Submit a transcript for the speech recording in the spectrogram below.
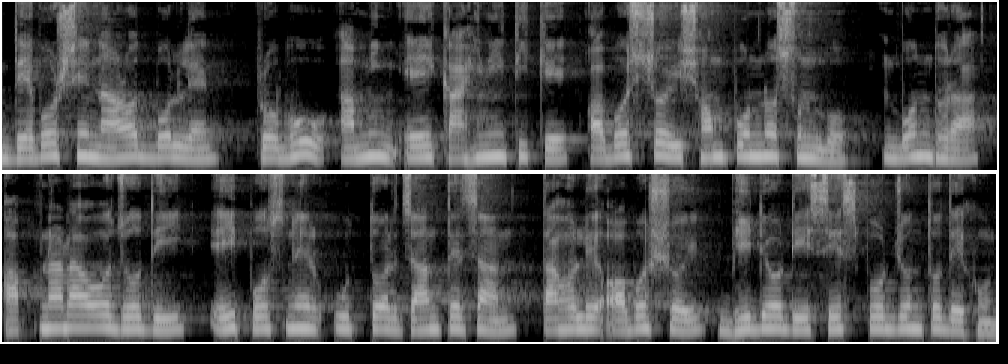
দেবর্ষী নারদ বললেন, প্রভু, আমি এই কাহিনীটিকে অবশ্যই সম্পূর্ণ শুনব। বন্ধুরা, আপনারাও যদি এই প্রশ্নের উত্তর জানতে চান, তাহলে অবশ্যই ভিডিওটি শেষ পর্যন্ত দেখুন।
